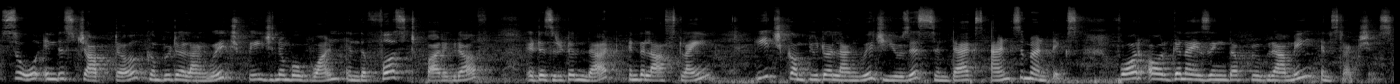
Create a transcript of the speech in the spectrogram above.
So, in this chapter, computer language, page number one, in the first paragraph, it is written that in the last line, each computer language uses syntax and semantics for organizing the programming instructions.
